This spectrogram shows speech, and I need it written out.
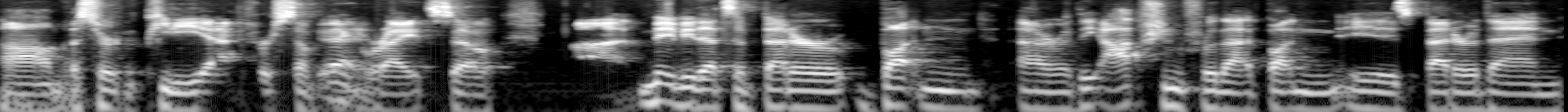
um, a certain PDF or something, yeah. right? So uh, maybe that's a better button, or the option for that button is better than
